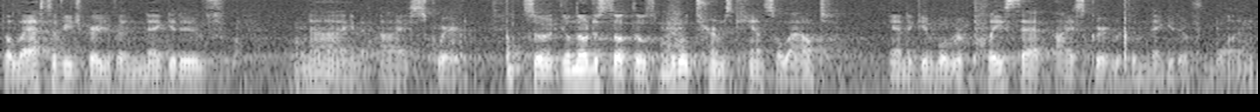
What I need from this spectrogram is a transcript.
the last of each pair, you have a negative 9i squared. So you'll notice that those middle terms cancel out, and again, we'll replace that i squared with a negative 1.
